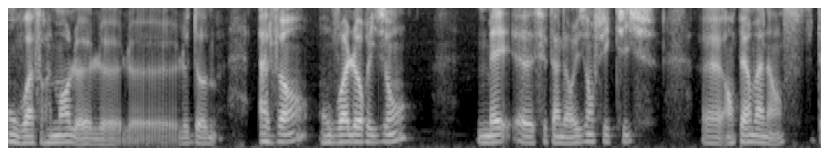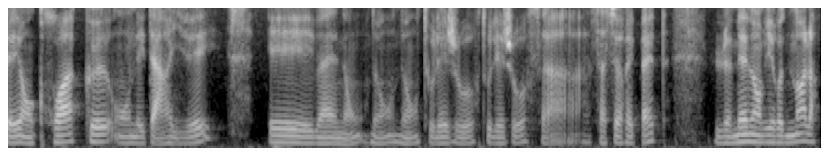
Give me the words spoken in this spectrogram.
on voit vraiment le, le dôme. Avant, on voit l'horizon, mais euh, c'est un horizon fictif euh, en permanence. C'est-à-dire, on croit qu'on est arrivé et ben non, non, non, tous les jours, tous les jours, ça, ça se répète. Le même environnement. Alors,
